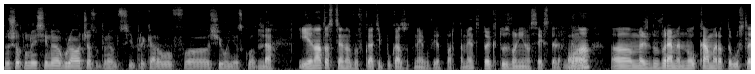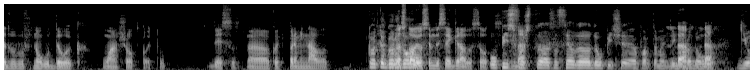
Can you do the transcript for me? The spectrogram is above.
защото наистина голяма част от времето си прекара в а, шивания склад. Да. И едната сцена, в която ти показват неговия апартамент, той като звъни на секс телефона, а, междувременно камерата го следва в много дълъг ланшот, който, е а, който преминава Който е на горе-долу 180 градуса от... описващ а, с цел да, да опише апартамента и Да, горе-долу да. Гео,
